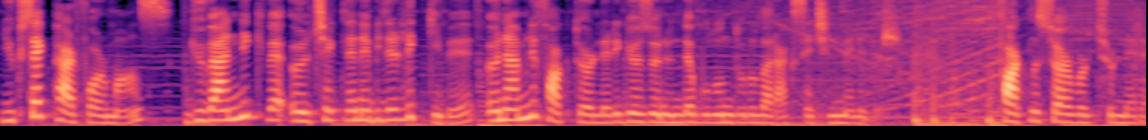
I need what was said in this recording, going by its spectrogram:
yüksek performans, güvenlik ve ölçeklenebilirlik gibi önemli faktörleri göz önünde bulundurularak seçilmelidir. Farklı server türleri.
